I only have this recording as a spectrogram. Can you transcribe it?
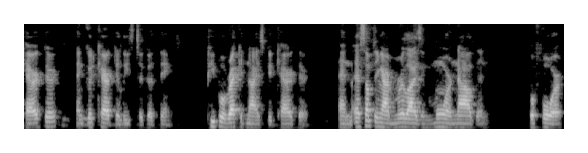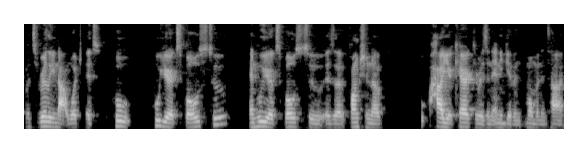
character and good character leads to good things. People recognize good character. And that's something I'm realizing more now than before. It's really not what it's who who you're exposed to, and who you're exposed to is a function of how your character is in any given moment in time.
